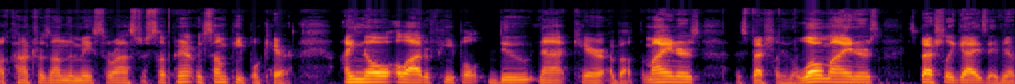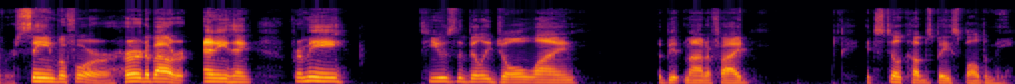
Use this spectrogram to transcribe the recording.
Alcantara's on the Mesa roster. So apparently some people care. I know a lot of people do not care about the minors, especially the low minors, especially guys they've never seen before or heard about or anything. For me, to use the Billy Joel line, a bit modified, it's still Cubs baseball to me.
